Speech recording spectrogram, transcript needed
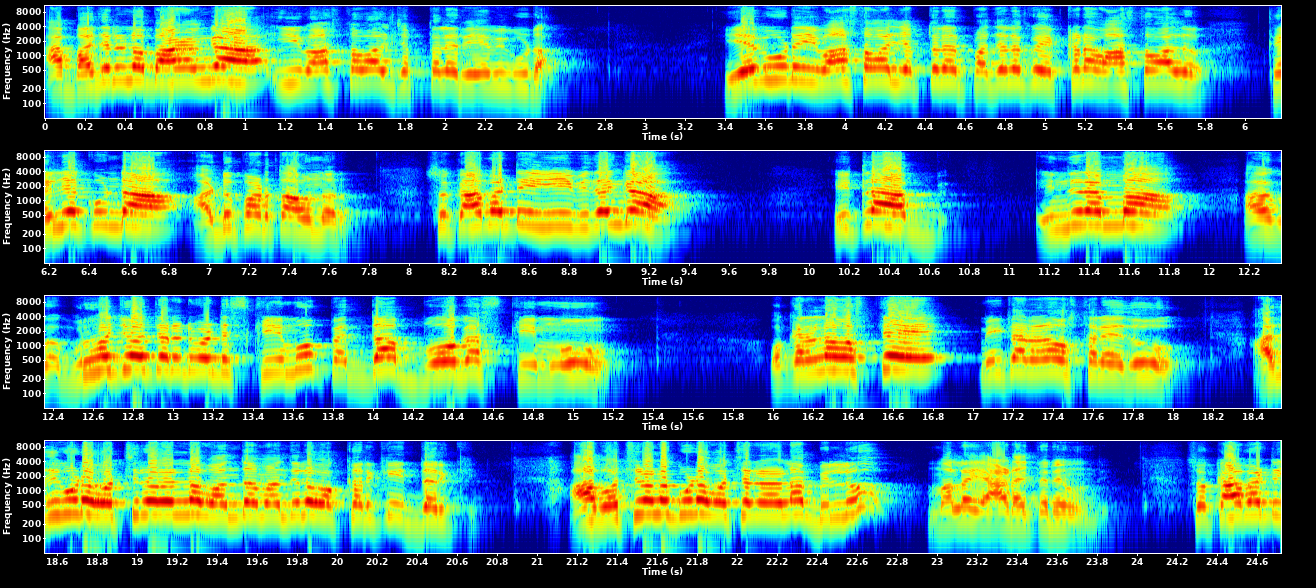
ఆ భజనలో భాగంగా ఈ వాస్తవాలు చెప్తలేరు ఏవి కూడా. ఏవి కూడా ఈ వాస్తవాలు చెప్తలేరు. ప్రజలకు ఎక్కడ వాస్తవాలు తెలియకుండా అడ్డుపడతా ఉన్నారు. సో కాబట్టి ఈ విధంగా ఇట్లా ఇందిరమ్మ గృహజ్యోతి అనేటువంటి స్కీము పెద్ద బోగ స్కీము. ఒక నెల వస్తే మిగతా నెల వస్తలేదు. అది కూడా వచ్చిన నెలలో వంద మందిలో ఒక్కరికి ఇద్దరికి. ఆ వచ్చిన కూడా వచ్చిన నెల బిల్లు మళ్ళీ యాడ్ అయితేనే ఉంది. సో కాబట్టి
